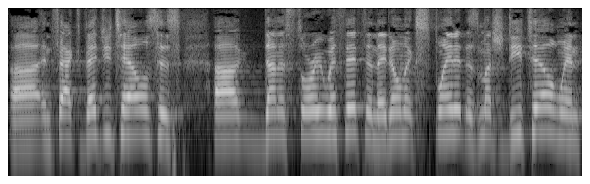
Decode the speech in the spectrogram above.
Uh, in fact, VeggieTales has uh, done a story with it, and they don't explain it as much detail. When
